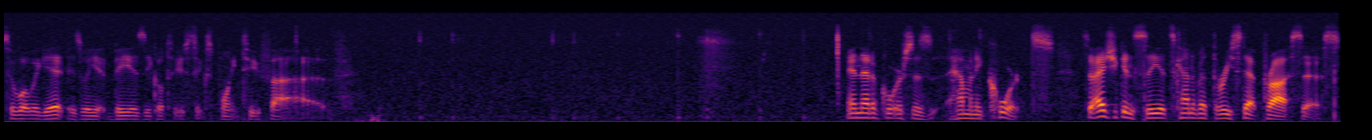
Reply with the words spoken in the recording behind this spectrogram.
So what we get is we get B is equal to 6.25. And that of course is how many quarts. So as you can see it's kind of a three-step process.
